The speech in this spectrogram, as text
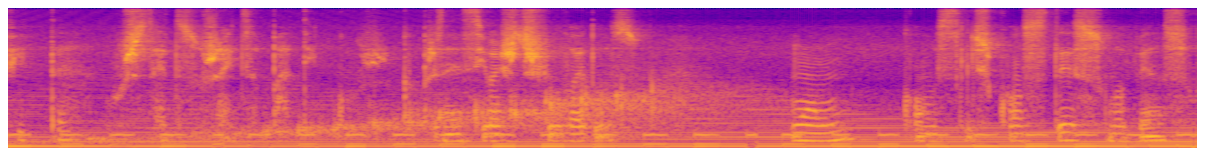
Fita os sete sujeitos apáticos que presenciam este desfile vaidoso, um a um, como se lhes concedesse uma bênção,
